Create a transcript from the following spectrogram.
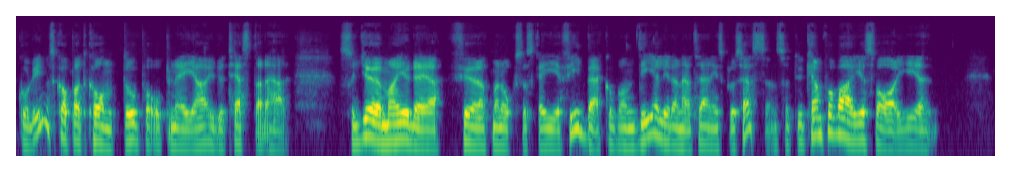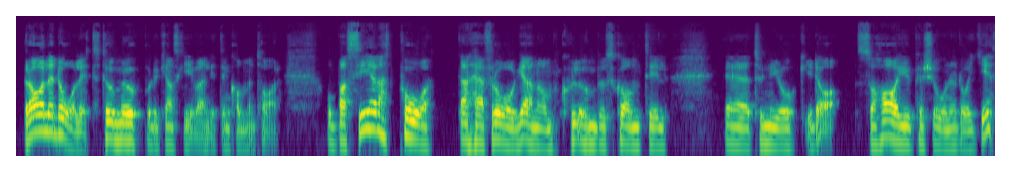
går du in och skapar ett konto på OpenAI, du testar det här, så gör man ju det för att man också ska ge feedback och vara en del i den här träningsprocessen. Så att du kan på varje svar ge bra eller dåligt, tumme upp och du kan skriva en liten kommentar. Och baserat på den här frågan om Columbus kom till, eh, till New York idag så har ju personer då gett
